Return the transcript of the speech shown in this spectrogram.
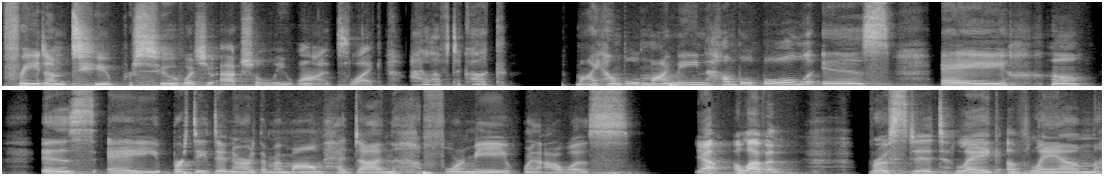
freedom to pursue what you actually want. Like, I love to cook. My humble, my main humble bowl is a, huh, is a birthday dinner that my mom had done for me when I was, yeah, 11. Roasted leg of lamb,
